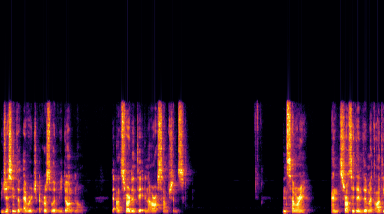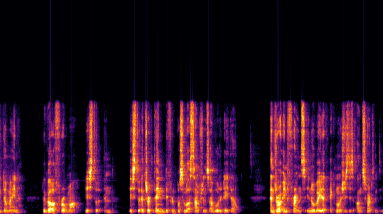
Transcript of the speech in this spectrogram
We just need to average across what we don't know, the uncertainty in our assumptions. In summary, and translated into the meta-analytic domain, the goal of ROBMA is to, is to entertain different possible assumptions about the data and draw inference in a way that acknowledges this uncertainty.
